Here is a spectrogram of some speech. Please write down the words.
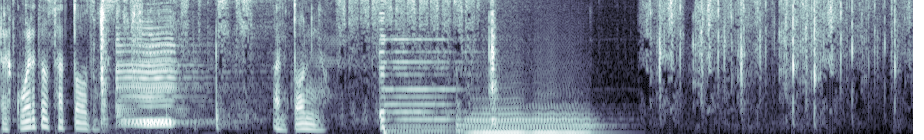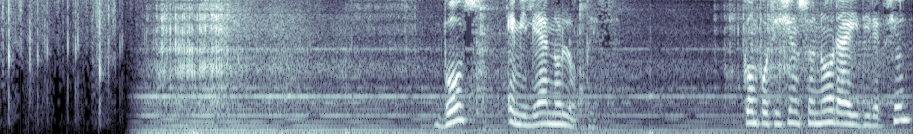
Recuerdos a todos. Antonio. Voz Emiliano López. Composición sonora y dirección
